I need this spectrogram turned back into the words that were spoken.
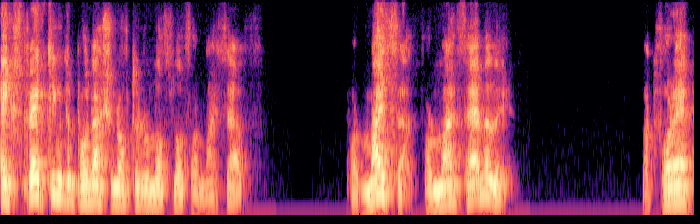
expecting the production of the rule of law for myself for myself, for my family, but for a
